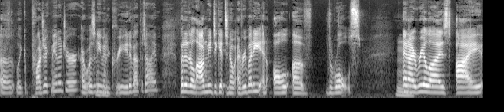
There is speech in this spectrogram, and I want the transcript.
a, like a project manager. I wasn't even a creative at the time, but it allowed me to get to know everybody and all of the roles. And I realized I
